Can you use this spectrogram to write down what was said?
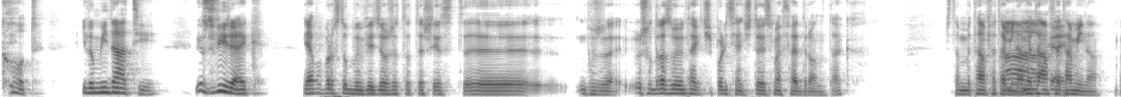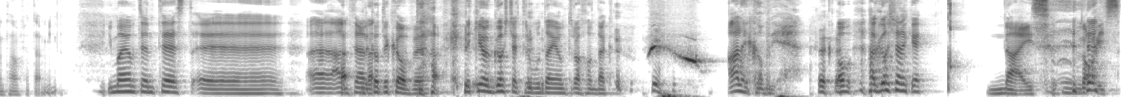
Kot Illuminati. Żwirek. Ja po prostu bym wiedział, że to też jest. Yy, Boże, już od razu wiem tak jak ci policjanci, to jest mefedron, tak? Czy tam metamfetamina? A, metamfetamina. Metamfetamina. I mają ten test a- antynarkotykowy. tak. Takiego gościa, któremu dają trochę, tak ale kopie. A gościa takie nice. Noise.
